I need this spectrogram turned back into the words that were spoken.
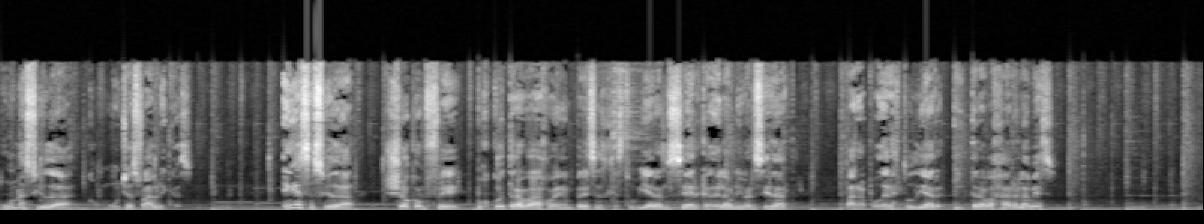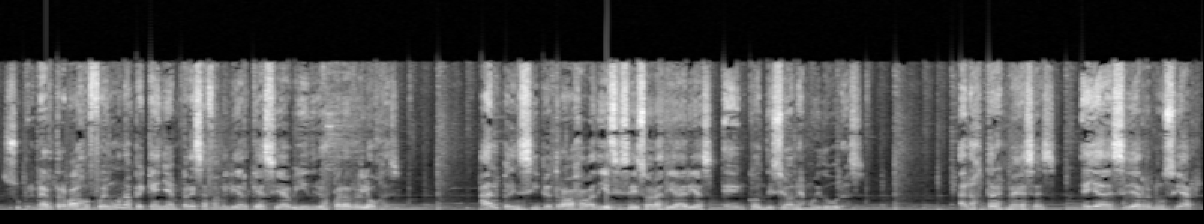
una ciudad con muchas fábricas. En esa ciudad, Yo con Fe buscó trabajo en empresas que estuvieran cerca de la universidad para poder estudiar y trabajar a la vez. Su primer trabajo fue en una pequeña empresa familiar que hacía vidrios para relojes. Al principio trabajaba 16 horas diarias en condiciones muy duras. A los tres meses, ella decide renunciar.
